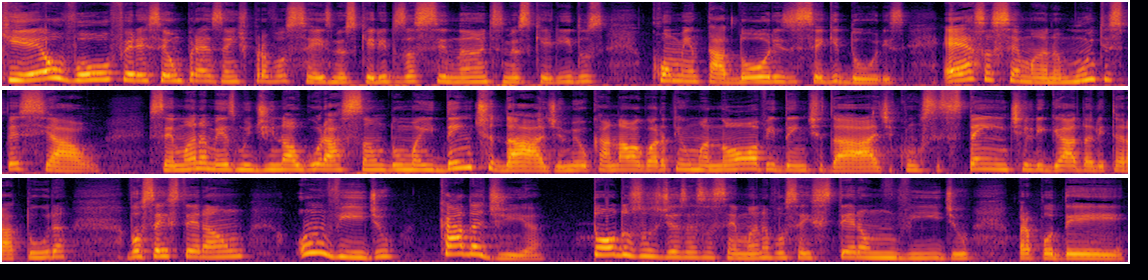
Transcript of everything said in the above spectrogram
que eu vou oferecer um presente para vocês, meus queridos assinantes, meus queridos comentadores e seguidores. Essa semana muito especial, semana mesmo de inauguração de uma identidade. Meu canal agora tem uma nova identidade consistente ligada à literatura. Vocês terão um vídeo cada dia todos os dias dessa semana vocês terão um vídeo para poder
